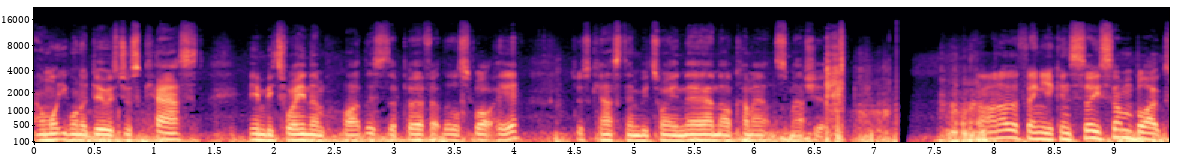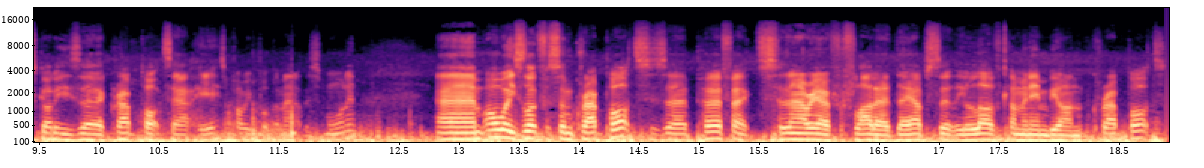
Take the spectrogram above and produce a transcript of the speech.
And what you want to do is just cast in between them. Like this is a perfect little spot here. Just cast in between there and they'll come out and smash it. Now, another thing you can see, some bloke's got his uh, crab pots out here. He's probably put them out this morning um, always look for some crab pots. It's a perfect scenario for flathead. They absolutely love coming in beyond crab pots.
